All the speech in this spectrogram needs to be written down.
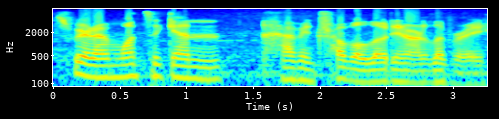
It's weird. I'm once again having trouble loading our livery.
